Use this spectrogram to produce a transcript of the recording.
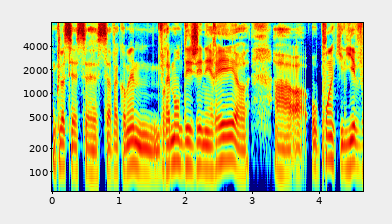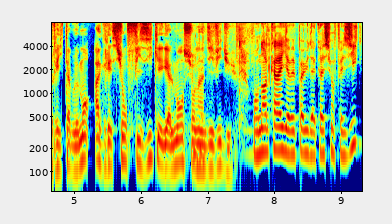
Donc là, ça, ça, va quand même vraiment dégénérer euh, au point qu'il y ait véritablement agression physique également sur l'individu. Bon, dans le cas-là, il n'y avait pas eu d'agression physique.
